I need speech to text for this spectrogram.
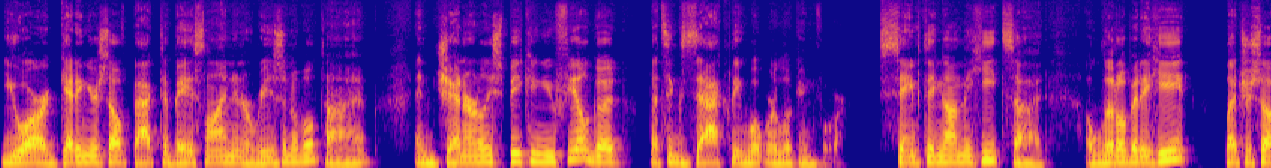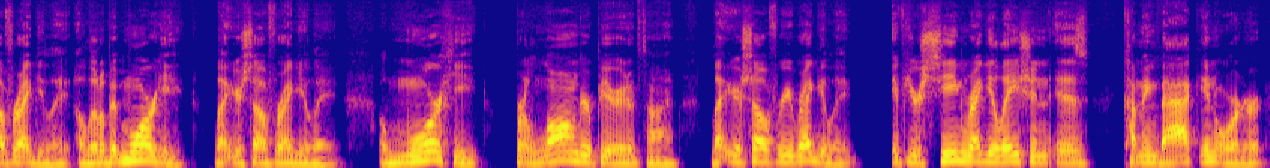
you are getting yourself back to baseline in a reasonable time and generally speaking you feel good, that's exactly what we're looking for. Same thing on the heat side. A little bit of heat, let yourself regulate. A little bit more heat, let yourself regulate. A more heat for a longer period of time, let yourself re-regulate if you're seeing regulation is coming back in order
